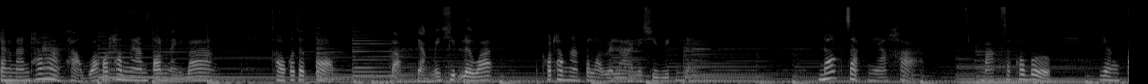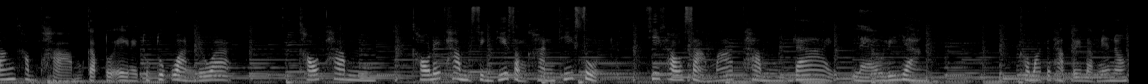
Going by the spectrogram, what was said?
ดังนั้นถ้าหากถามว่าเขาทำงานตอนไหนบ้าง เขาก็จะตอบแบบอย่างไม่คิดเลยว่า เขาทำงานตลอดเวลาในชีวิตนี่แหละ นอกจากนี้ค่ะ มาร์คซักเคเบิร์กยังตั้งคำถามกับตัวเองในทุกๆวันด้วยว่า เขาทำเขาได้ทำสิ่งที่สำคัญที่สุดที่เขาสามารถทำได้แล้วหรือยัง เขามักจะถามตัวเองแบบนี้เนาะ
